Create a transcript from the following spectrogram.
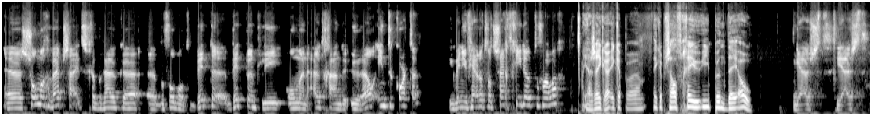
uh, sommige websites gebruiken uh, bijvoorbeeld bit, bit.ly om een uitgaande URL in te korten. Ik weet niet of jij dat wat zegt, Guido, toevallig? Jazeker, ik heb, uh, ik heb zelf gui.do. Juist, juist.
